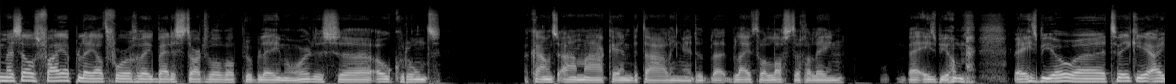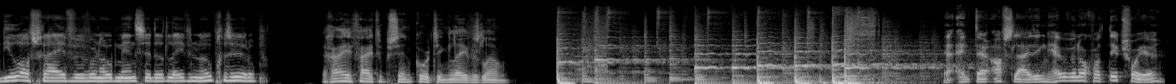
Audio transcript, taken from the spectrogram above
maar zelfs Fireplay had vorige week bij de start wel wat problemen hoor. Dus eh, ook rond accounts aanmaken en betalingen. Dat blij- blijft wel lastig. Alleen bij HBO, bij HBO eh, twee keer ideal afschrijven voor een hoop mensen, dat levert een hoop gezeur op. Dan ga je 50% korting levenslang. Ja, en ter afsluiting hebben we nog wat tips voor je.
